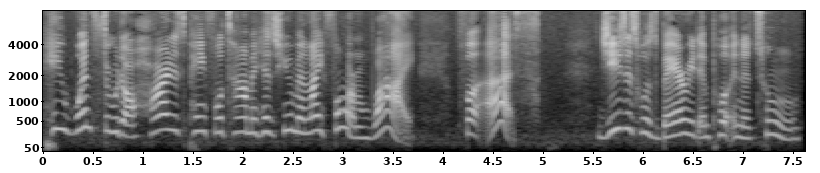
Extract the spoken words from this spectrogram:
He went through the hardest, painful time in his human life form. Why? For us. Jesus was buried and put in a tomb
